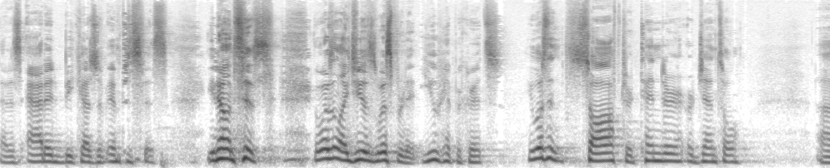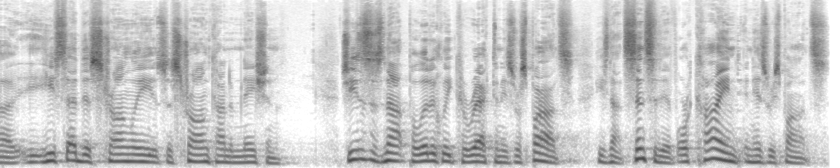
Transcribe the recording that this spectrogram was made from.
That is added because of emphasis. You don't just, it wasn't like Jesus whispered it, you hypocrites. He wasn't soft or tender or gentle. Uh, he said this strongly. It's a strong condemnation. Jesus is not politically correct in his response, he's not sensitive or kind in his response.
